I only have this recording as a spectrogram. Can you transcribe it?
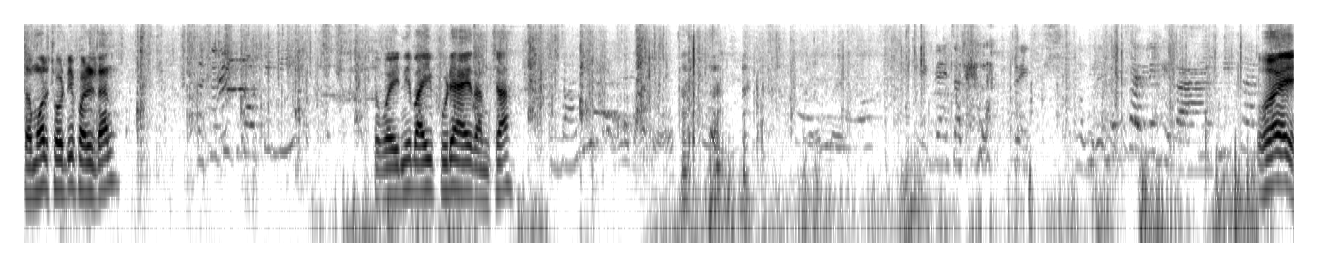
समोर छोटी फलटण. वहिनीबाई पुढे आहेत आमच्या. होय.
